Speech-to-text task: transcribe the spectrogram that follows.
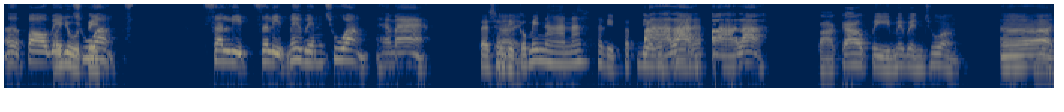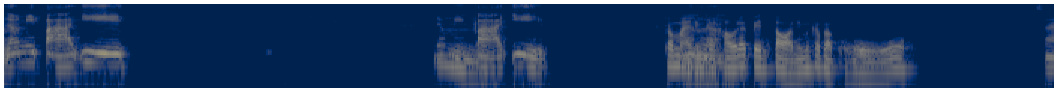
เออปอเว้นเขาอยู่ติดช่วงสลิดสลิดไม่เว้นช่วงใช่ไหมแต่ฉลิดใช่ก็ไม่นานนะฉลิดแป๊บเดียวป๋าก็ล่ะตายแล้วป๋าล่ะป่าเก้าปีไม่เป็นช่วง เออ ยังมีป๋าอีก ยังมีอืมป๋าอีก ก็หมายถึงนั่นแหละถ้าเขาได้เป็นต่อนี่มันก็แบบโอ้โห ใช่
